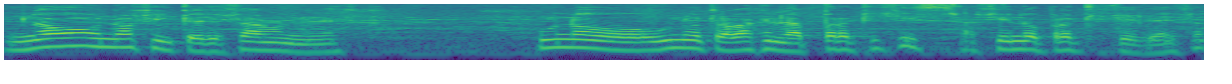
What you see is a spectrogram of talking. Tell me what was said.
no, no se interesaron en esto. Uno, uno trabaja en la prótesis, haciendo prótesis de eso.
